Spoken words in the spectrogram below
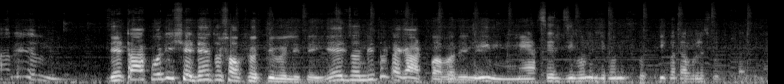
আরে যেটা করি সেটাই তো সব সত্যি বলিতেই এই জন্যই তো টাকা আট পাবা দিন ম্যাচের জীবনে জীবনে সত্যি কথা বলে চলতে পারবি না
